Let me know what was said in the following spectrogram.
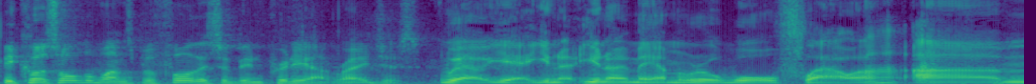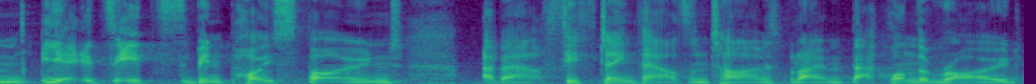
because all the ones before this have been pretty outrageous. Well, yeah, you know, you know me. I'm a real wallflower. Um, yeah, it's it's been postponed about fifteen thousand times, but I'm back on the road.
